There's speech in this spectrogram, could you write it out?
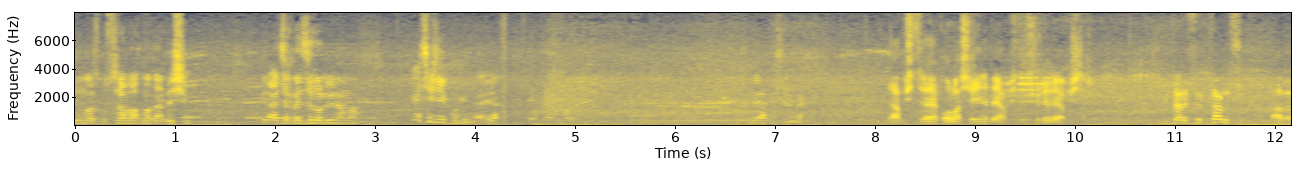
Yılmaz kusura bakma kardeşim. Birazcık rezil oluyorsun ama geçecek bugünler ya. Şuraya yapıştırayım mı? Yapıştır kola şeyini de yapıştır. Şuraya da yapıştır. Bir tanesini tutar mısın? Abi.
